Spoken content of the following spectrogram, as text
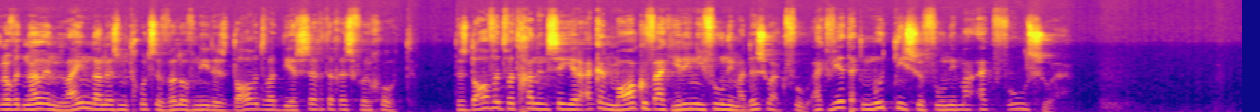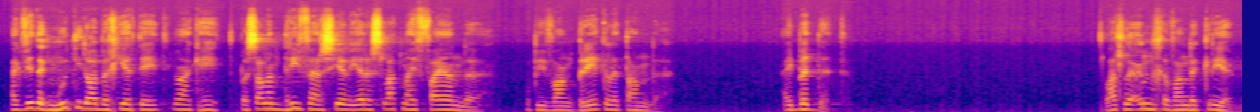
En of dit nou in lyn dan is met God se wil of nie, dis Dawid wat deursigtig is vir God. Dis Dawid wat gaan en sê Here, ek kan maak of ek hierdie nie voel nie, maar dis hoe ek voel. Ek weet ek moet nie so voel nie, maar ek voel so. Ek weet ek moet nie daai begeerte hê nie, maar ek het. Psalm 3 vers 7: Here, slat my vyande op die wang, breek hulle tande. Hy bid dit. Laat hulle ingewande kreun.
